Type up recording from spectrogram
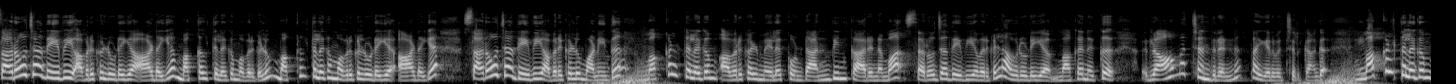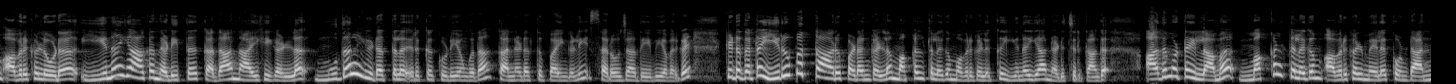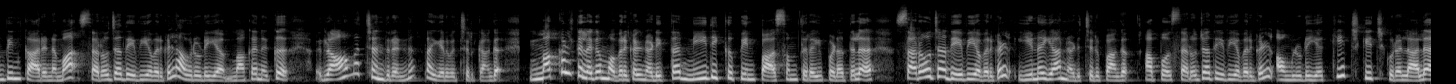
சரோஜா தேவி அவர்களுடைய ஆடைய மக்கள் திலகம் அவர்களும் மக்கள் திலகம் அவர்களுடைய ஆடைய சரோஜா தேவி அவர்களும் அணிந்து மக்கள் திலகம் அவர்கள் மேல கொண்ட அன்பின் காரணமா சரோஜா தேவி அவர்கள் அவருடைய மகனுக்கு ராமச்சந்திரன் பெயர் வச்சிருக்காங்க. மக்கள் திலகம் அவர்களோட இணையாக நடித்த கதாநாயகிகள்ல முதல் இடத்துல இருக்கக்கூடியவங்க தான் கன்னடத்து பைங்களி சரோஜா தேவி அவர்கள். கிட்டத்தட்ட இருபத்தாறு படங்கள்ல மக்கள் திலகம் அவர்களுக்கு இணையா நடிச்சிருக்காங்க. அது மட்டும் இல்லாம மக்கள் திலகம் அவர்கள் மேல கொண்ட அன்பின் காரணமா சரோஜா தேவி அவர்கள் அவருடைய மகனுக்கு ராமச்சந்திரன் பெயர் வச்சிருக்காங்க. மக்கள் திலகம் அவர்கள் நடித்த நீதிக்கு பின் பாசம் திரைப்படத்துல சரோஜா தேவி அவர்கள் இணையா நடிச்சிருப்பாங்க. அப்போ சரோஜா தேவி அவர்கள் அவங்களுடைய கீச் கீச் குரலால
